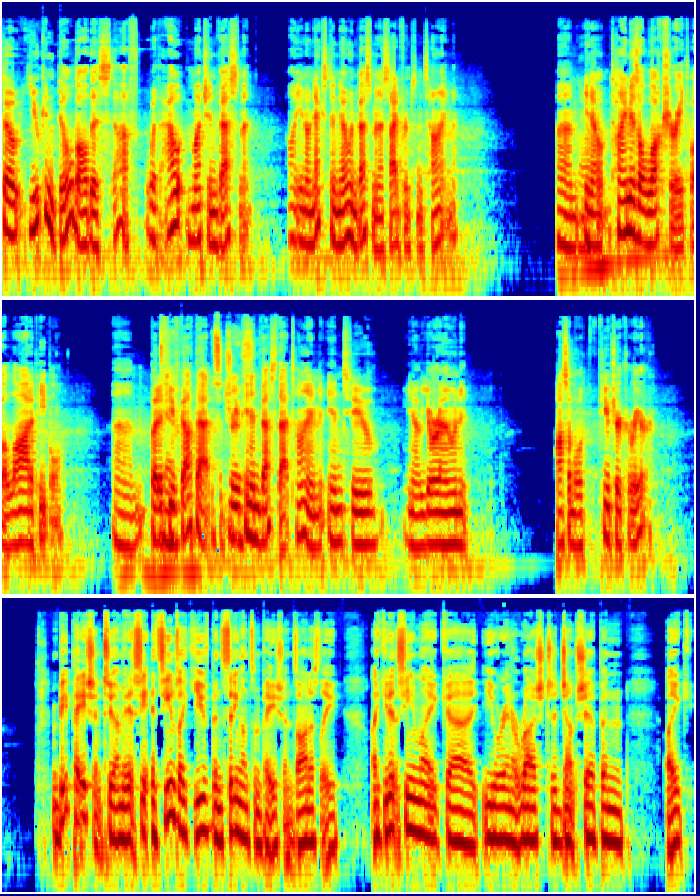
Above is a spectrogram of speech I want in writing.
So you can build all this stuff without much investment. Uh, you know, next to no investment aside from some time. Um, yeah. You know, time is a luxury to a lot of people. Um, but if yeah, you've got that, you can invest that time into you know your own possible future career. Be patient too. I mean, it se- it seems like you've been sitting on some patience. Honestly, like you didn't seem like uh, you were in a rush to jump ship and like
